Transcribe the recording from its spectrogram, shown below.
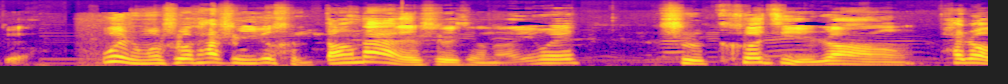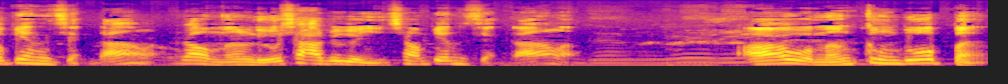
对，为什么说它是一个很当代的事情呢？因为是科技让拍照变得简单了，让我们留下这个影像变得简单了，而我们更多本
